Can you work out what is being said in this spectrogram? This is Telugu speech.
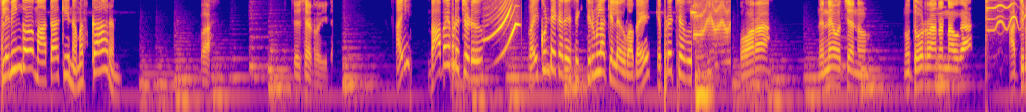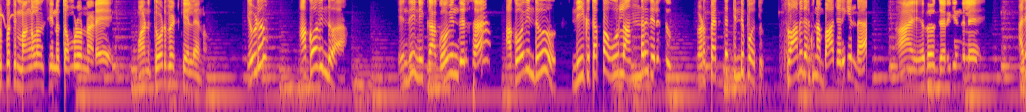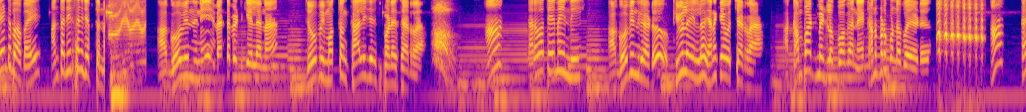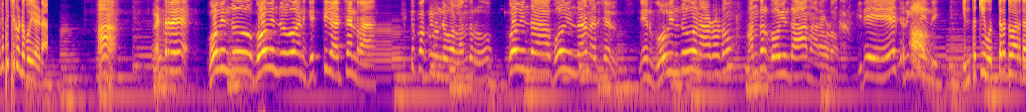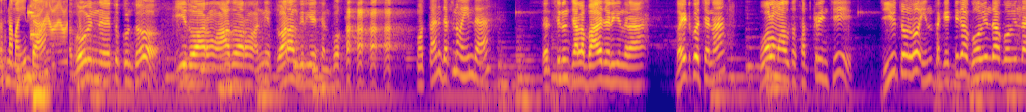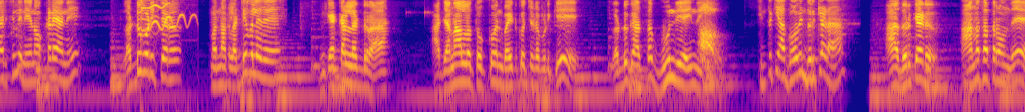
ఫ్లెమింగో మాతాకి నమస్కారం. బా చేశాడు రా ఈడ. అయ్ బాబాయ్ ఎప్పుడు వచ్చాడు వైకుంఠ ఏకాదశికి తిరుమలకి వెళ్ళావు బాబాయ్. ఎప్పుడు వచ్చావు పోరా నిన్నే వచ్చాను. నువ్వు తోడు రానన్నావుగా? ఆ తిరుపతి మంగళం సీను తమ్ముడు ఉన్నాడే వాడిని తోడు పెట్టుకెళ్ళాను. ఎవడు? ఆ గోవిందు ఏంది నీకు ఆ గోవింద్ తెలుసా? ఆ గోవిందు? నీకు తప్ప ఊర్లో అందరికీ తెలుసు. వాడు పెద్ద తిండిపోతు. స్వామి దర్శనం బాగా జరిగిందా? ఆ ఏదో జరిగిందిలే. అదేంటి బాబాయ్? అంత నీరసంగా చెప్తున్నా. ఆ గోవింద్ని వెంట పెట్టుకెళ్ళానా? జోబి మొత్తం ఖాళీ చేసి పడేశాడురా. ఆ? తర్వాత ఏమైంది? ఆ గోవింద్ గాడు క్యూ లైన్లో వెనకే వచ్చాడురా. ఆ కంపార్ట్మెంట్లో పోగానే కనపడకుండా పోయాడు. ఆ? కనిపించకుండా పోయాడా? ఆ వెంటనే గోవిందు గోవిందు అని గట్టిగా అరిచాను రా చుట్టుపక్కల ఉండే వాళ్ళందరూ గోవిందా గోవిందా అని అరిచారు. నేను గోవిందు అని ఆడవడం అందరూ గోవిందా అని అరవడం. ఇదే జరిగిపోయింది. ఇంతకీ ఉత్తర ద్వార దర్శనం అయిందా? గోవింద్ ఎత్తుక్కుంటూ ఈ ద్వారం ఆ ద్వారం అన్ని ద్వారాలు తిరిగేశాను పో. మొత్తాన్ని దర్శనం అయిందా? దర్శనం చాలా బాగా జరిగిందిరా. బయటకు వచ్చానా? పూలమాలతో సత్కరించి జీవితంలో ఇంత గట్టిగా గోవిందా గోవిందా అరిచింది నేను ఒక్కడే అని లడ్డు కూడా ఇచ్చారు. మరి నాకు లడ్డు ఇవ్వలేదే. ఇంకెక్కడ లడ్డురా? ఆ జనాల్లో తొక్కుని బయటకు వచ్చేటప్పటికి లడ్డు కాస్త బూందీ అయింది. ఇంతకీ ఆ గోవింద్ దొరికాడా? ఆ దొరికాడు. ఆ అన్నసత్రం ఉంది.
